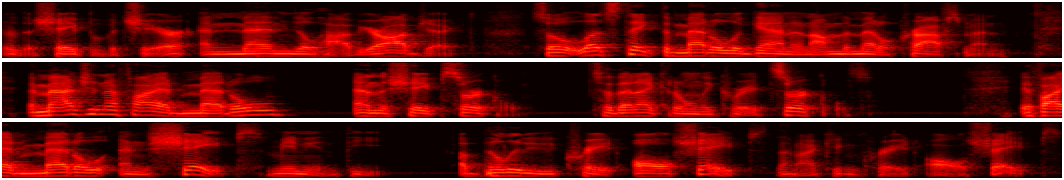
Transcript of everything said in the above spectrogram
or the shape of a chair, and then you'll have your object. So let's take the metal again, and I'm the metal craftsman. Imagine if I had metal and the shape circle, so then I could only create circles. If I had metal and shapes, meaning the ability to create all shapes, then I can create all shapes.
